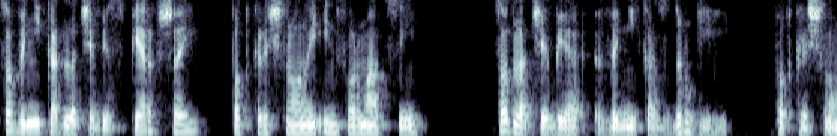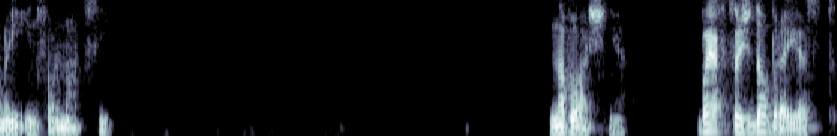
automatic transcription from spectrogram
co wynika dla ciebie z pierwszej podkreślonej informacji, co dla ciebie wynika z drugiej podkreślonej informacji. No właśnie, bo jak coś dobre jest,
